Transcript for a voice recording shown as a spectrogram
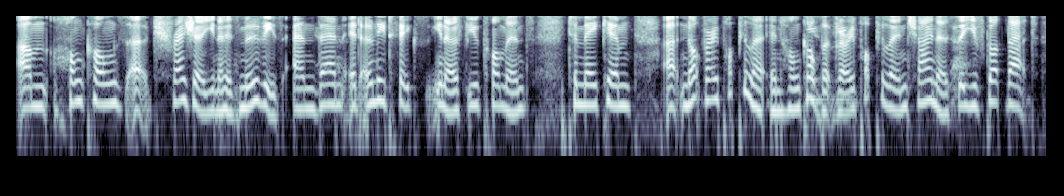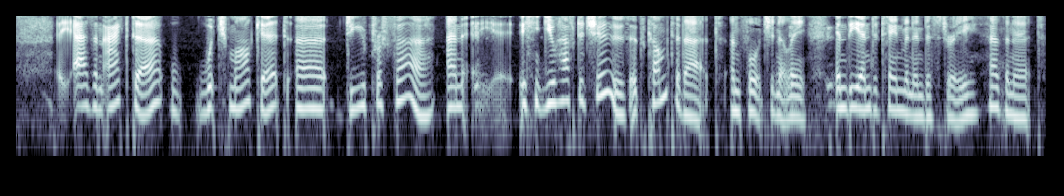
um, Hong Kong's uh, treasure. You know his movies, and then it only takes you know a few comments to make him uh, not very popular in Hong Kong, he's, but very popular in China. So you you've got that as an actor. Which market uh, do you prefer? And you have to choose. It's come to that, unfortunately, it's, it's, in the entertainment industry, hasn't it?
